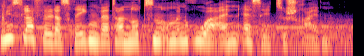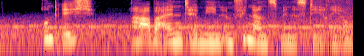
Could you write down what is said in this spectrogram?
Mislav will das Regenwetter nutzen, um in Ruhe einen Essay zu schreiben. Und ich habe einen Termin im Finanzministerium.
